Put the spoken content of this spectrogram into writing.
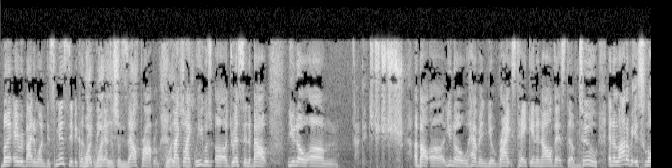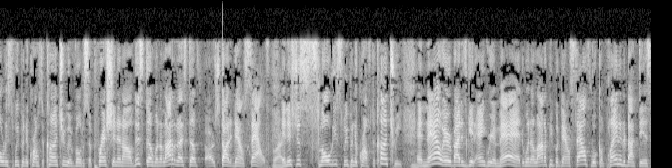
But everybody want to dismiss it because What- they think that's just a? South problem. What like issues? like he was uh, addressing about, you know, um, about uh you know having your rights taken and all that stuff Mm-hmm. too and a lot of it is slowly sweeping across the country with voter suppression and all this stuff when a lot of that stuff started down south Right. Mm-hmm. and it's just slowly sweeping across the country and now everybody's getting angry and mad when a lot of people down south were complaining about this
